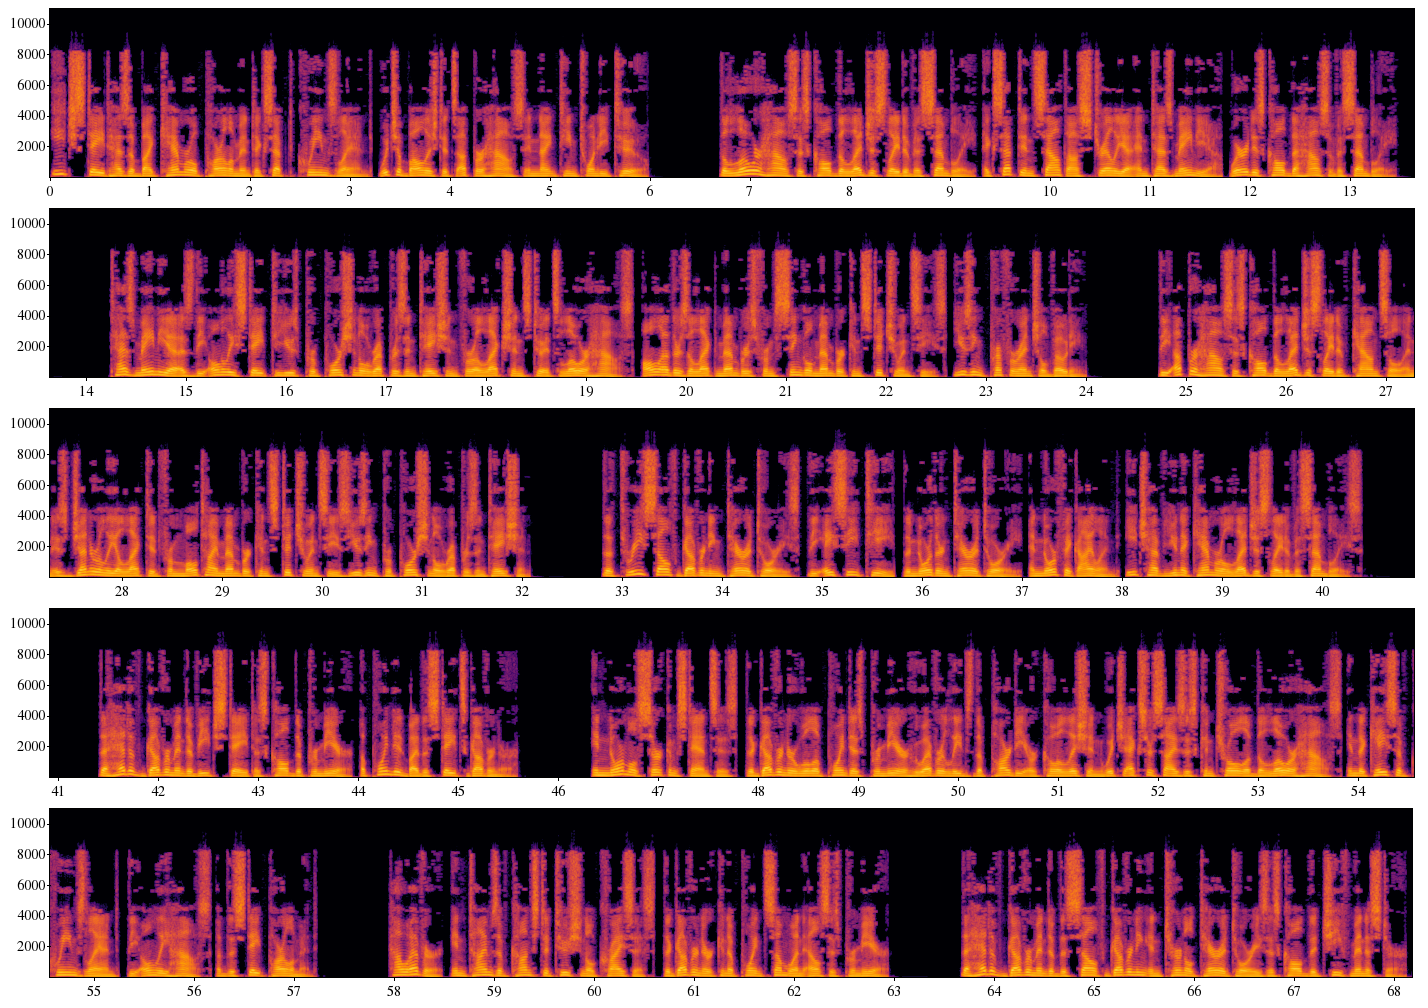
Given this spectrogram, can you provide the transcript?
Each state has a bicameral parliament except Queensland, which abolished its upper house in 1922. The lower house is called the Legislative Assembly, except in South Australia and Tasmania, where it is called the House of Assembly. Tasmania is the only state to use proportional representation for elections to its lower house, all others elect members from single-member constituencies, using preferential voting. The upper house is called the Legislative Council and is generally elected from multi-member constituencies using proportional representation. The three self-governing territories, the ACT, the Northern Territory, and Norfolk Island, each have unicameral legislative assemblies. The head of government of each state is called the Premier, appointed by the state's governor. In normal circumstances, the governor will appoint as premier whoever leads the party or coalition which exercises control of the lower house in the case of Queensland, the only house of the state parliament. However, in times of constitutional crisis, the governor can appoint someone else as premier. The head of government of the self-governing internal territories is called the chief minister.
